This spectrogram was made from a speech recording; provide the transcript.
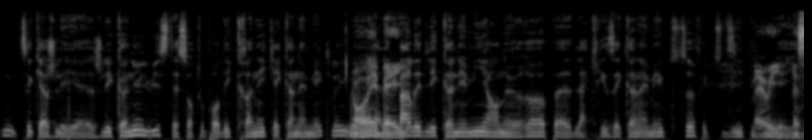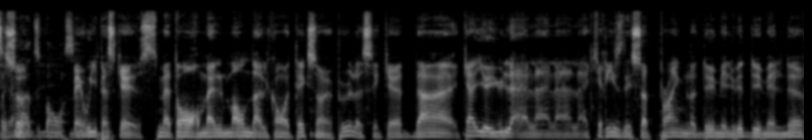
tu sais, quand je l'ai, euh, je l'ai connu, lui, c'était surtout pour des chroniques économiques. Là. Il, Ouais, il allait ben, de l'économie en Europe, euh, de la crise économique, tout ça. Fait que tu dis, Ben oui, il y a, il y ben a c'est vraiment ça. du bon sens. Ben oui, parce que si, mettons, on remet le monde dans le contexte un peu, c'est que dans quand il y a eu la, la, la, la crise des subprimes, là, 2008-2009, tout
